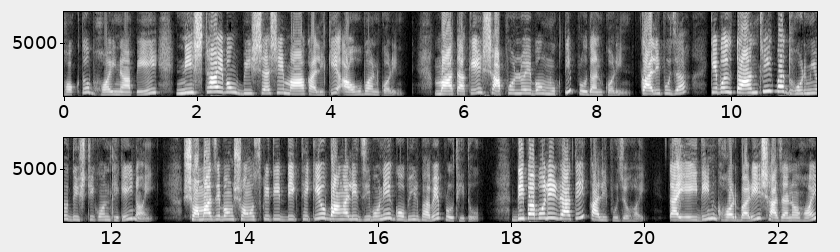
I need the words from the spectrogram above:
ভক্ত ভয় না পেয়ে নিষ্ঠা এবং বিশ্বাসে মা কালীকে আহ্বান করেন। মা তাকে সাফল্য এবং মুক্তি প্রদান করেন। কালী পূজা কেবল তান্ত্রিক বা ধর্মীয় দৃষ্টিকোণ থেকেই নয়, সমাজ এবং সংস্কৃতির দিক থেকেও বাঙালি জীবনে গভীরভাবে প্রথিত। দীপাবলির রাতে কালী পুজো হয়, তাই এই দিন ঘর বাড়ি সাজানো হয়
